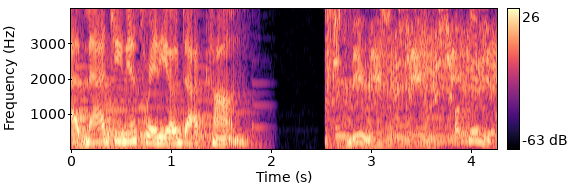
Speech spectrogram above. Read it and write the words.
at madgeniusradio.com. News, opinion,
